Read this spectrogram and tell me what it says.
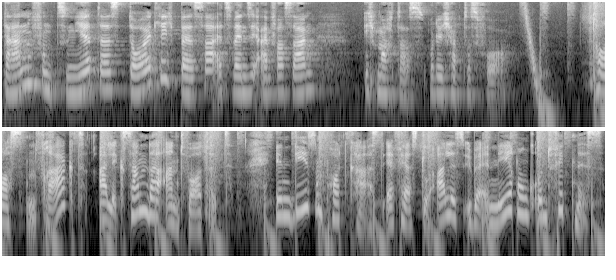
dann funktioniert das deutlich besser, als wenn sie einfach sagen, ich mache das oder ich habe das vor. Thorsten fragt, Alexander antwortet. In diesem Podcast erfährst du alles über Ernährung und Fitness.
